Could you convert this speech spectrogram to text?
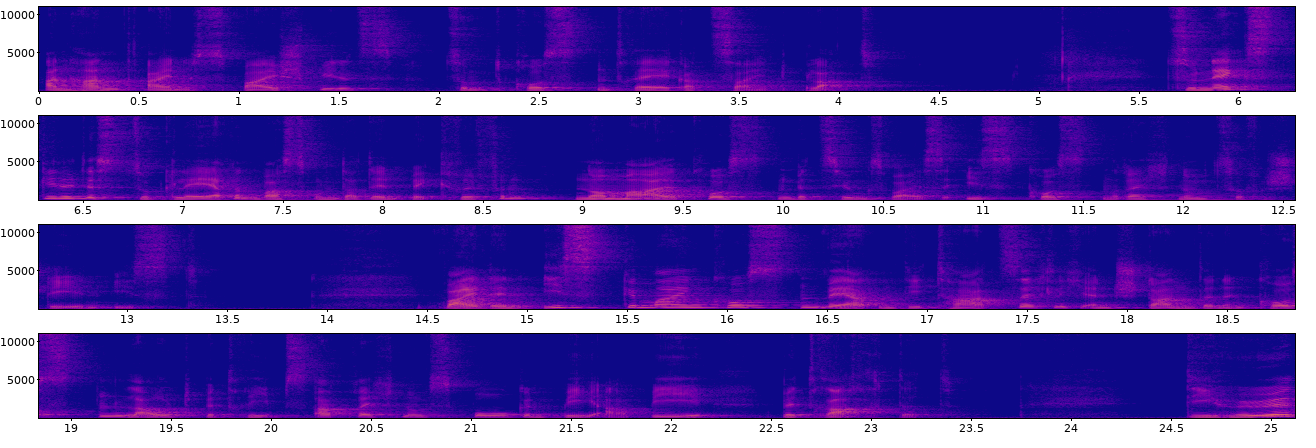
anhand eines Beispiels zum Kostenträgerzeitblatt. Zunächst gilt es zu klären, was unter den Begriffen Normalkosten bzw. Ist-Kostenrechnung zu verstehen ist. Bei den Ist-Gemeinkosten werden die tatsächlich entstandenen Kosten laut Betriebsabrechnungsbogen BAB betrachtet. Die Höhe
